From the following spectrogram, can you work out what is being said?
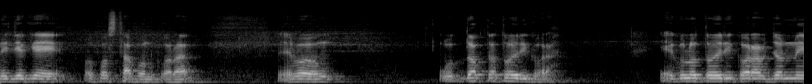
নিজেকে উপস্থাপন করা এবং উদ্যোক্তা তৈরি করা, এগুলো তৈরি করার জন্যে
